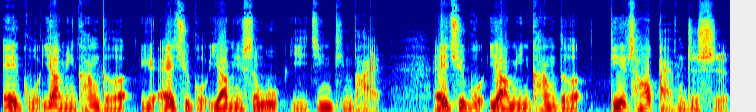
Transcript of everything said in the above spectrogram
，A 股药明康德与 H 股药明生物已经停牌，H 股药明康德跌超百分之十。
